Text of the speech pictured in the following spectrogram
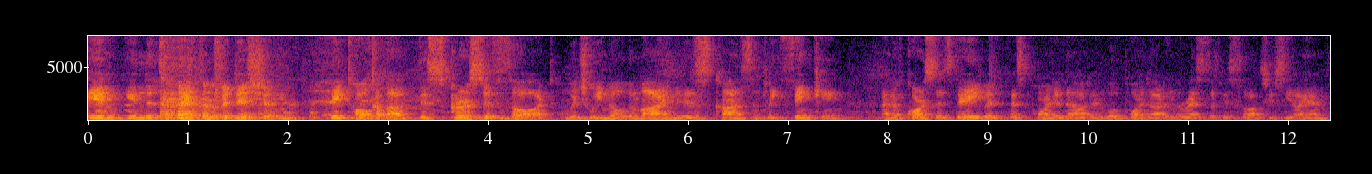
In, in the Tibetan tradition, they talk about discursive thought, which we know the mind is constantly thinking. And of course, as David has pointed out and will point out in the rest of his thoughts, you see, I am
